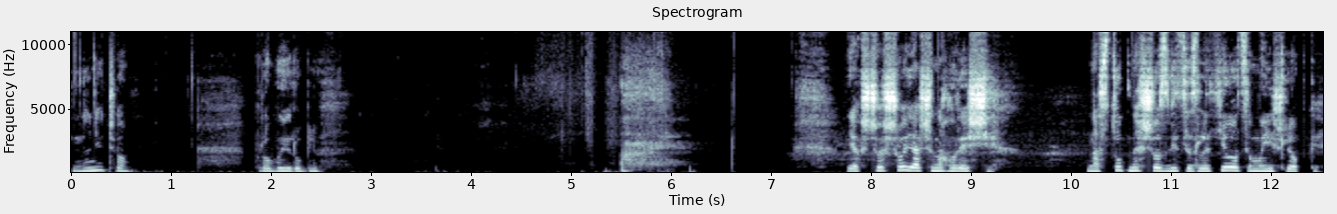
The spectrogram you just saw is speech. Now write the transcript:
Ну нічого, пробую роблю. Якщо що, я ще на горищі. Наступне, що звідси злетіло, це мої шльопки.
